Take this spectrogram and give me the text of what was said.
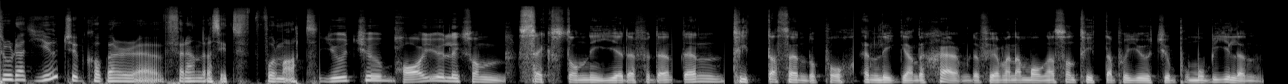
Tror du att YouTube kommer eh, förändra sitt format? YouTube har ju liksom 16.9 därför den, den tittas ändå på en liggande skärm. För jag menar många som tittar på YouTube på mobilen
